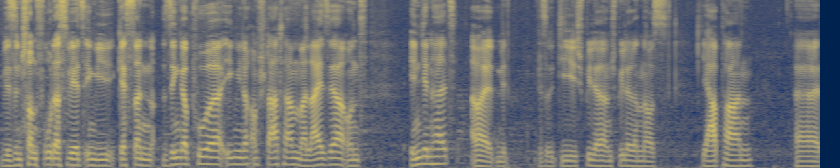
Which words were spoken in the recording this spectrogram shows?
wir sind schon froh, dass wir jetzt irgendwie gestern Singapur irgendwie noch am Start haben, Malaysia und Indien halt, aber mit also die Spieler und Spielerinnen aus Japan, äh,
